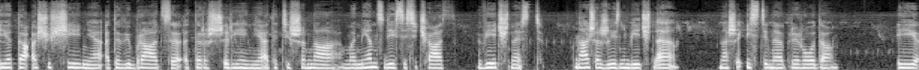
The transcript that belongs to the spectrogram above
И это ощущение, это вибрация, это расширение, это тишина, момент здесь и сейчас, вечность, наша жизнь вечная, наша истинная природа. И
